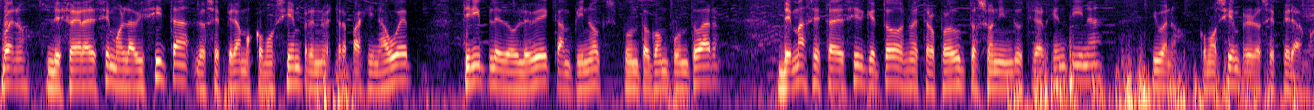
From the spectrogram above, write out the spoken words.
Bueno, les agradecemos la visita, los esperamos como siempre en nuestra página web www.campinox.com.ar. De más está decir que todos nuestros productos son industria argentina y bueno, como siempre los esperamos.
